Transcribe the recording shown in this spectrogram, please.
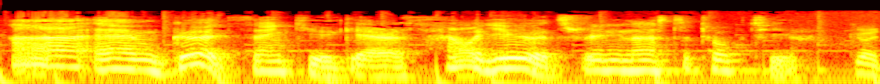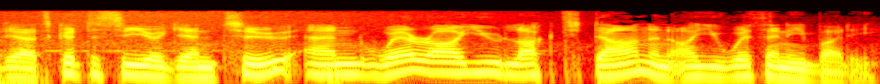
I am good, thank you, Gareth. How are you? It's really nice to talk to you. Good, yeah, it's good to see you again too. And where are you locked down, and are you with anybody?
